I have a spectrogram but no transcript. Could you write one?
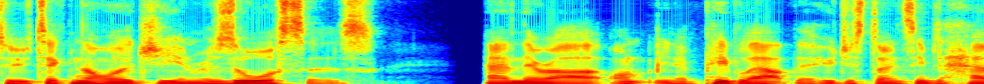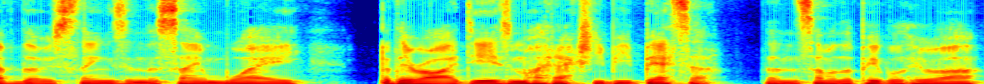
to technology and resources. And there are, you know, people out there who just don't seem to have those things in the same way, but their ideas might actually be better than some of the people who are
